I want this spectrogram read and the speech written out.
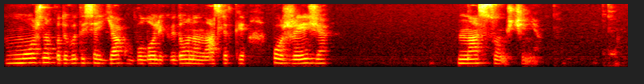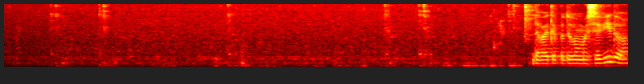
можна подивитися, як було ліквідовано наслідки пожежі на Сумщині. Давайте подивимося відео.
